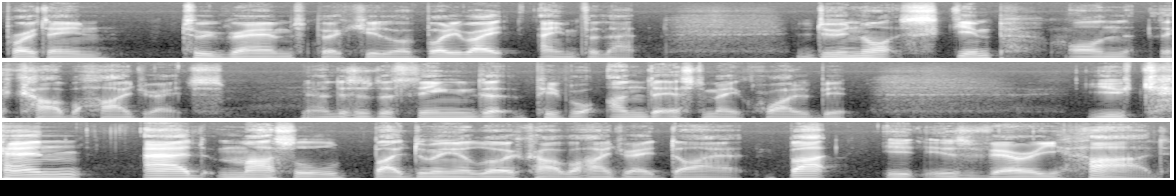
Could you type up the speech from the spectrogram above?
Protein, two grams per kilo of body weight. Aim for that. Do not skimp on the carbohydrates. Now, this is the thing that people underestimate quite a bit. You can add muscle by doing a low carbohydrate diet, but it is very hard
